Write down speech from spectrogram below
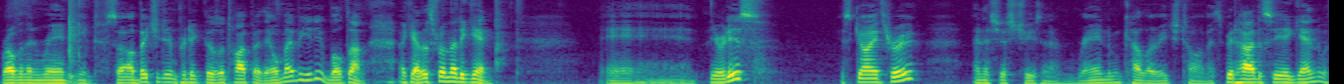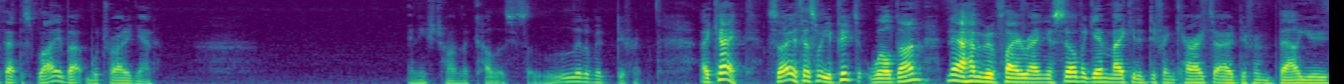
rather than rand int. So I bet you didn't predict there was a typo there, or maybe you did. Well done. Okay, let's run that again. And there it is. It's going through, and it's just choosing a random color each time. It's a bit hard to see again with that display, but we'll try it again. And each time the color is a little bit different. Okay, so if that's what you picked, well done. Now have a bit of play around yourself. Again, make it a different character or a different value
